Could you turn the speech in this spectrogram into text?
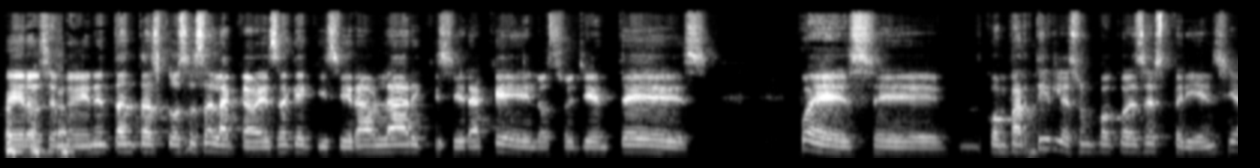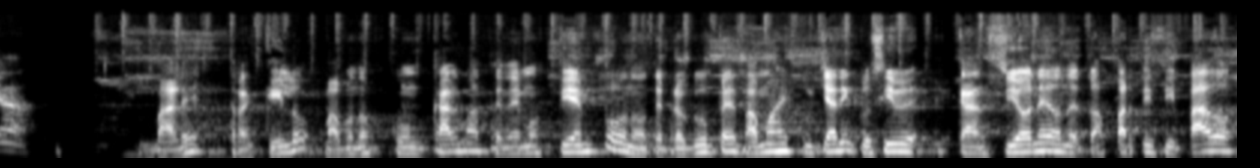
pero se me vienen tantas cosas a la cabeza que quisiera hablar y quisiera que los oyentes, pues, compartirles un poco de esa experiencia Vale, tranquilo, vámonos con calma, tenemos tiempo, no te preocupes. Vamos a escuchar inclusive canciones donde tú has participado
